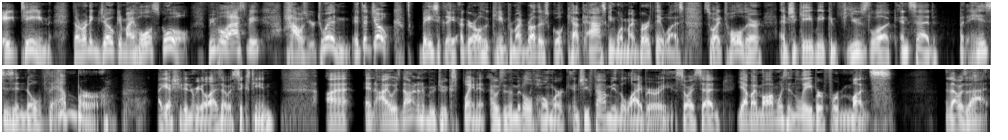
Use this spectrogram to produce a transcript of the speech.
18. The running joke in my whole school. People ask me, How's your twin? It's a joke. Basically, a girl who came from my brother's school kept asking when my birthday was. So I told her, and she gave me a confused look and said, But his is in November. I guess she didn't realize I was 16. Uh, and I was not in a mood to explain it. I was in the middle of homework and she found me in the library. So I said, Yeah, my mom was in labor for months. And that was that.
